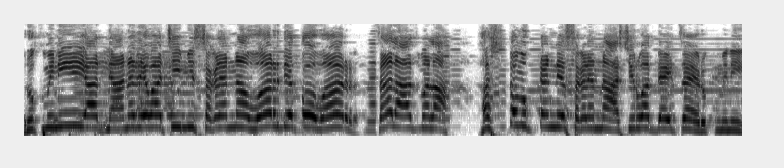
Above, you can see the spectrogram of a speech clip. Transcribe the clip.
रुक्मिणी या ज्ञानदेवाची मी सगळ्यांना वर देतो वर. चल आज मला हस्तमुक्तांनी सगळ्यांना आशीर्वाद द्यायचा आहे रुक्मिणी.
